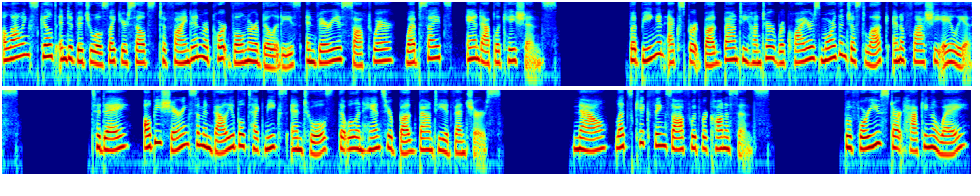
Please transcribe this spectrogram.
allowing skilled individuals like yourselves to find and report vulnerabilities in various software, websites, and applications. But being an expert bug bounty hunter requires more than just luck and a flashy alias. Today, I'll be sharing some invaluable techniques and tools that will enhance your bug bounty adventures. Now, let's kick things off with reconnaissance. Before you start hacking away,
